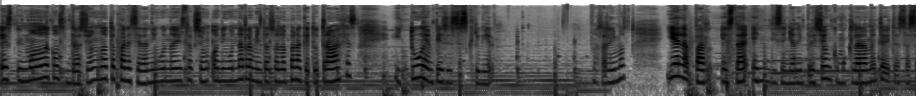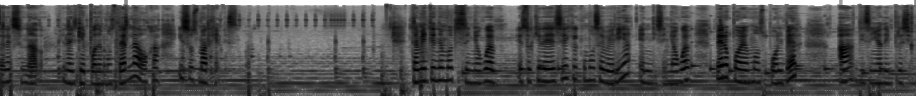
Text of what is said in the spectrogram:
es el modo de concentración, no te aparecerá ninguna distracción o ninguna herramienta solo para que tú trabajes y tú empieces a escribir. Nos salimos y en la par está en diseño de impresión, como claramente ahorita está seleccionado. en el que podemos ver la hoja y sus márgenes. También tenemos diseño web. Esto quiere decir que como se vería en diseño web, pero podemos volver a diseño de impresión.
